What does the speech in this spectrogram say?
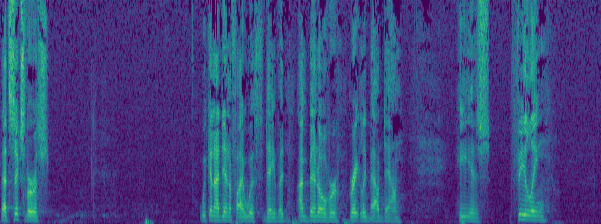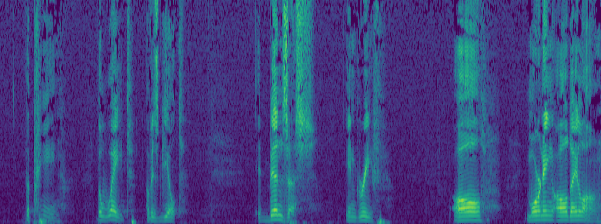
That sixth verse we can identify with David. I'm bent over, greatly bowed down. He is feeling the pain, the weight of his guilt. It bends us in grief all morning, all day long.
